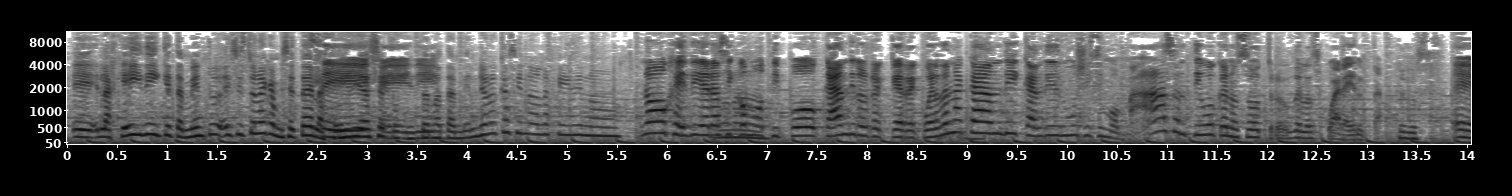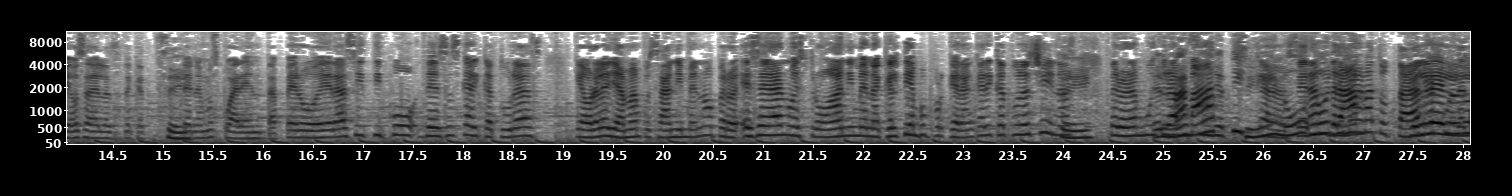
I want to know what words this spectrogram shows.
Eh, la Heidi, que también tú, existe una camiseta de la Sí, Heidi hace Heidi. poquito, ¿no? También, yo no casi no, la Heidi no. No, Heidi era así No, como tipo Candy, los re- que recuerdan a Candy. Candy es muchísimo más antiguo que nosotros, de los 40. de los- Eh, o sea, de las de que Sí. tenemos 40, pero era así tipo de esas caricaturas que ahora le llaman pues anime, ¿no? Pero ese era nuestro anime en aquel tiempo porque eran caricaturas chinas, Sí. pero eran muy El dramáticas, no, eran drama total,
